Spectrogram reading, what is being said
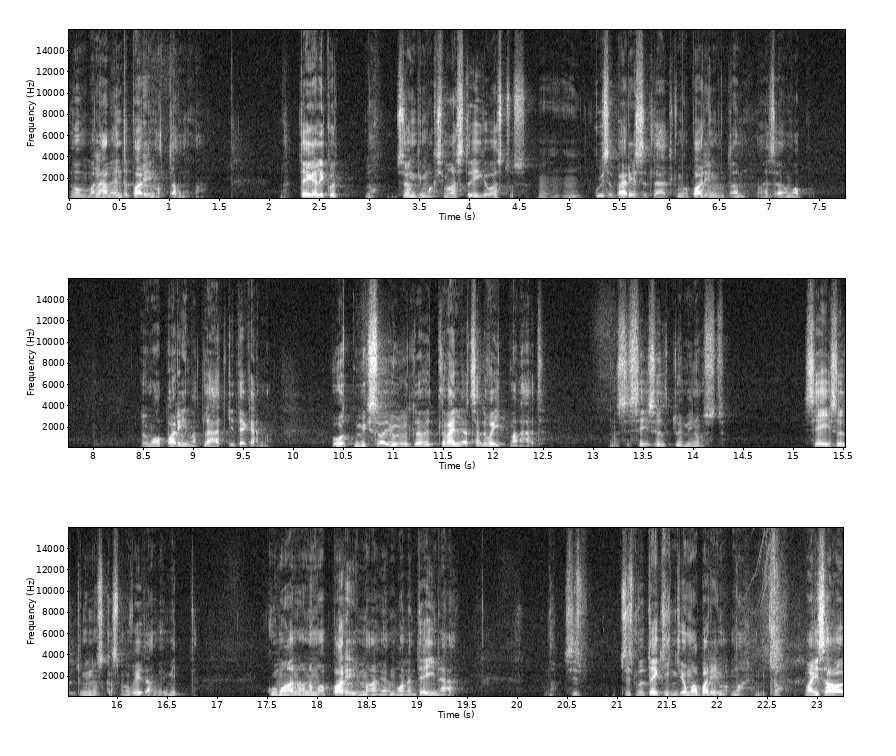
no ma lähen enda parimat andma. noh, tegelikult noh, see ongi maksimaalselt õige vastus mm. -hmm. kui sa päriselt lähedki oma parimat andma ja sa oma, oma parimat lähedki tegema. oot, miks sa ei julge ütle välja, et sa võitma lähed? no sest see ei sõltu ju minust. See ei sõltu minust, kas ma võidan või mitte. kui ma annan oma parima ja ma olen teine, noh, siis, siis ma tegingi oma parima, ma noh, ma ei saa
